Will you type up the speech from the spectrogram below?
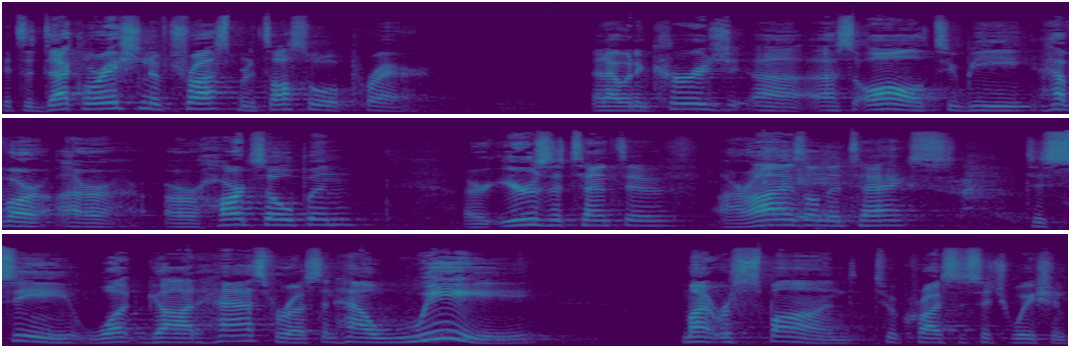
It's a declaration of trust, but it's also a prayer. And I would encourage uh, us all to be, have our, our, our hearts open, our ears attentive, our eyes on the text, to see what God has for us and how we might respond to a crisis situation,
